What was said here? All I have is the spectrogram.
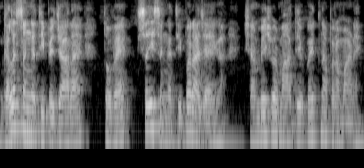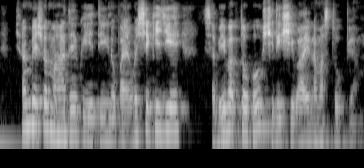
गलत संगति पे जा रहा है तो वह सही संगति पर आ जाएगा। शंभेश्वर महादेव का इतना प्रमाण है। शंभेश्वर महादेव के ये तीन उपाय अवश्य कीजिए। सभी भक्तों को श्री शिवाय नमस्तुभ्यम।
